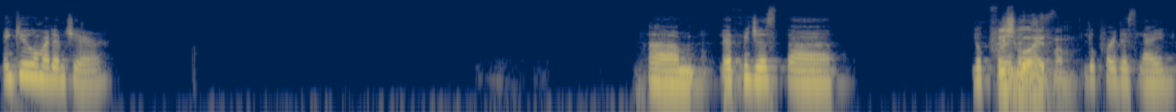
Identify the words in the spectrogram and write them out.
Thank you, Madam Chair. Um, Let me just uh, look for Please go the- ahead, ma'am. Look for the slide.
